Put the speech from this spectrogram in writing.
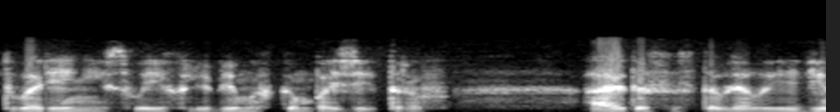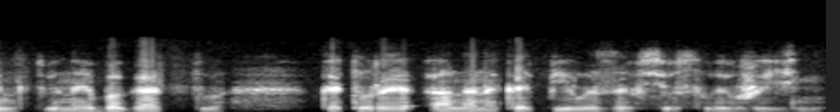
творений своих любимых композиторов, а это составляло единственное богатство, которое она накопила за всю свою жизнь.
